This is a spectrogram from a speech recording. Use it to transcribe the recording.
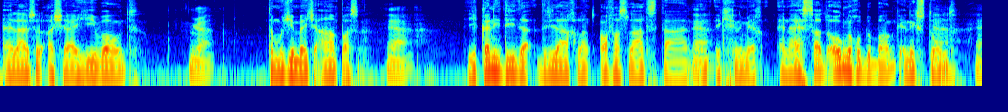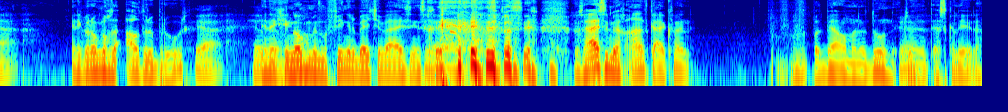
hey, luister, als jij hier woont, ja, dan moet je een beetje aanpassen. ja, Je kan niet drie, da- drie dagen lang afwas laten staan. Ja. En, ik ging en hij zat ook nog op de bank en ik stond. Ja, En ik ben ook nog de oudere broer. ja. Heel en ik ging ook met mijn vinger een beetje wijzen in zijn Ja. gezicht. dus hij zit me echt aan te kijken van, "W- wat ben je allemaal aan het doen? Ja. Toen het escaleerde.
